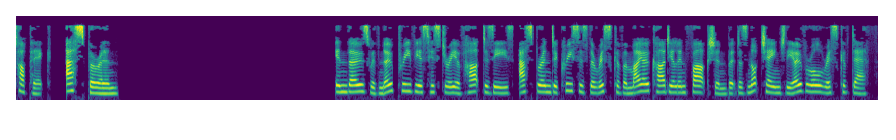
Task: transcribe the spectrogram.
Topic: Aspirin. In those with no previous history of heart disease, aspirin decreases the risk of a myocardial infarction but does not change the overall risk of death.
